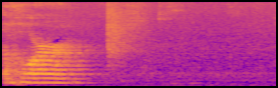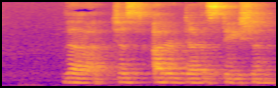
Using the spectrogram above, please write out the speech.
the horror, the just utter devastation.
